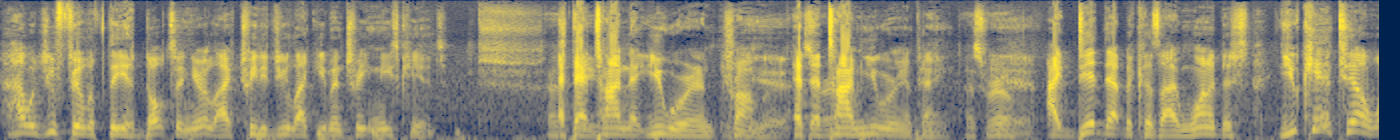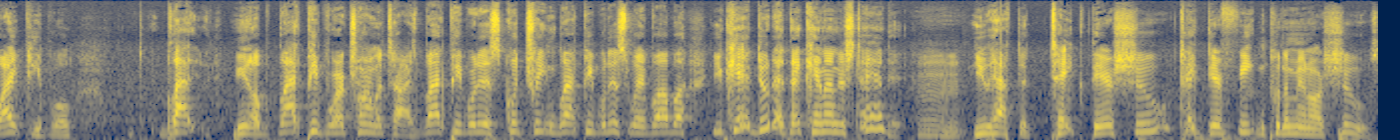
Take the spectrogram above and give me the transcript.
How would you feel if the adults in your life treated you like you've been treating these kids That's at that deep. time that you were in trauma, Yeah. at that That's time you were in pain? That's real. Yeah. I did that because I wanted to. s- You can't tell white people, black, you know, black people are traumatized. Black people this. Quit treating black people this way. Blah blah. You can't do that. They can't understand it. Mm-hmm. You have to take their shoe, take their feet, and put them in our shoes.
